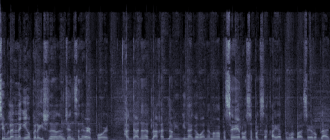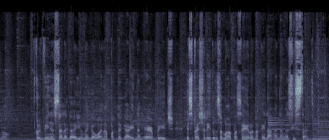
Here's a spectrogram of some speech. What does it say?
Simula na naging operational ang Jensen Airport, hagdanan at lakad lang yung ginagawa ng mga pasahero sa pagsakay at pagbaba sa aeroplano. Convenience talaga yung nagawa ng paglagay ng air bridge, especially dun sa mga pasahero na kailangan ng assistance.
